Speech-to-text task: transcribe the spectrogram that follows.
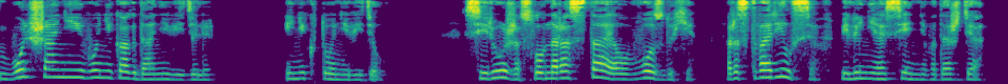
Больше они его никогда не видели. И никто не видел. Сережа словно растаял в воздухе, растворился в пелене осеннего дождя.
